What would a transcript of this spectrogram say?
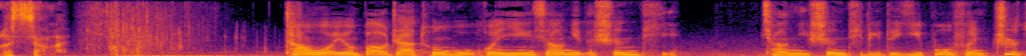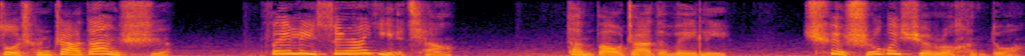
了下来。当我用爆炸臀武魂影响你的身体，将你身体里的一部分制作成炸弹时，威力虽然也强，但爆炸的威力确实会削弱很多。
